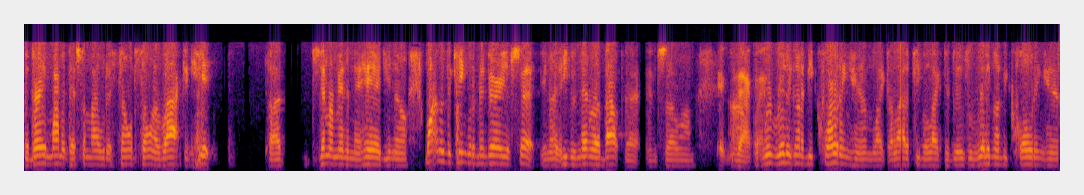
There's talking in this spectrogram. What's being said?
the very moment that somebody would have thrown thrown a rock and hit uh, Zimmerman in the head, you know, Martin Luther King would have been very upset. You know, he was never about that. And so, um, uh, exactly. if we're really going to be quoting him like a lot of people like to do. We're really going to be quoting him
